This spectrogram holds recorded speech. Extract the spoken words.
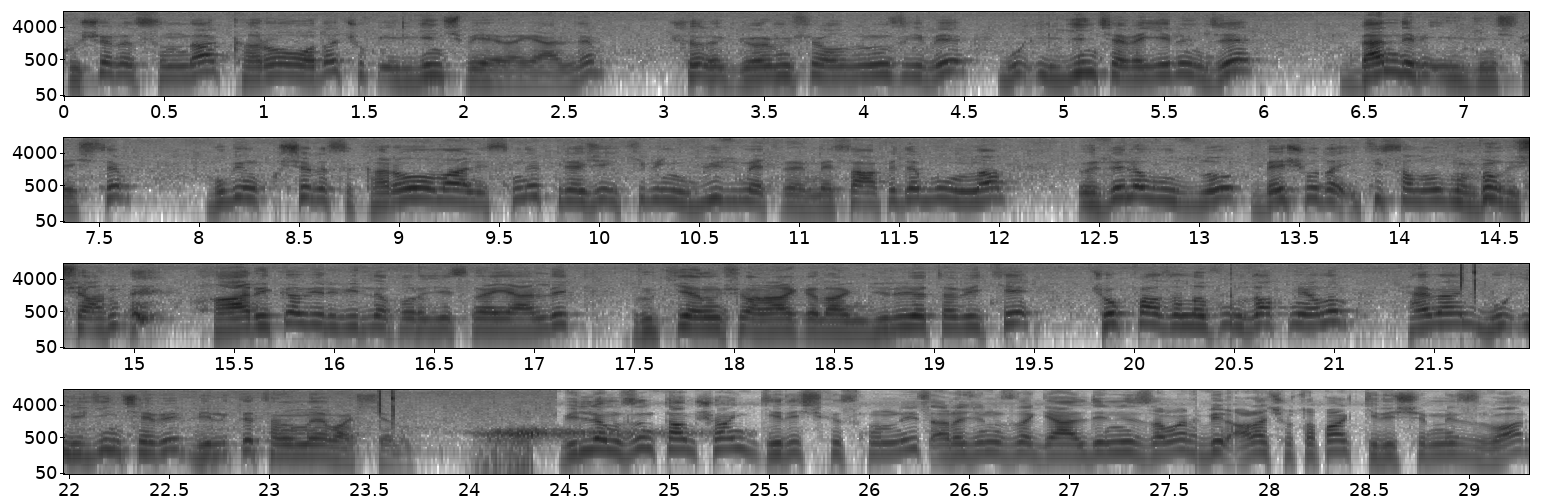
Kuşarası'nda Karaova'da çok ilginç bir eve geldim. Şöyle görmüş olduğunuz gibi bu ilginç eve gelince ben de bir ilginçleştim. Bugün Kuşarası Karaova Mahallesi'nde plaja 2100 metre mesafede bulunan özel havuzlu 5 oda 2 salondan oluşan harika bir villa projesine geldik. Rukiye Hanım şu an arkadan gülüyor tabii ki. Çok fazla lafı uzatmayalım. Hemen bu ilginç evi birlikte tanımaya başlayalım. Villamızın tam şu an giriş kısmındayız. Aracınızla geldiğiniz zaman bir araç otopark girişimiz var.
